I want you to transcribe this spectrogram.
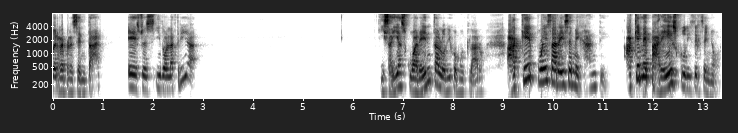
de representar? Eso es idolatría. Isaías 40 lo dijo muy claro. ¿A qué pues haré semejante? ¿A qué me parezco? dice el Señor.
